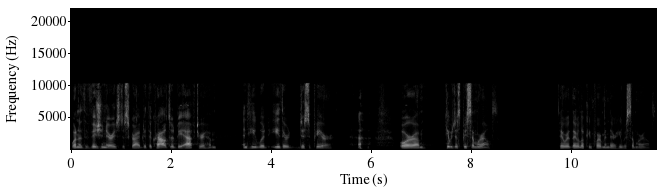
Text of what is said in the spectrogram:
one of the visionaries described it. The crowds would be after him, and he would either disappear, or um, he would just be somewhere else. They were they were looking for him, and there he was somewhere else.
